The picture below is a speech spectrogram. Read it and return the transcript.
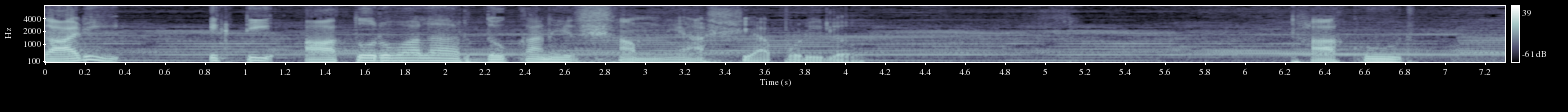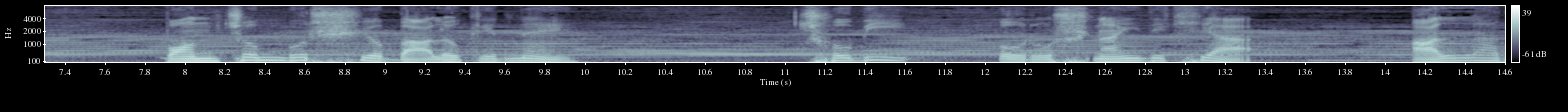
গাড়ি একটি আতরওয়ালার দোকানের সামনে আসিয়া পড়িল। ঠাকুর পঞ্চমবর্ষীয় বালকের ন্যায় ছবি ও রোশনাই দেখিয়া আহ্লাদ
